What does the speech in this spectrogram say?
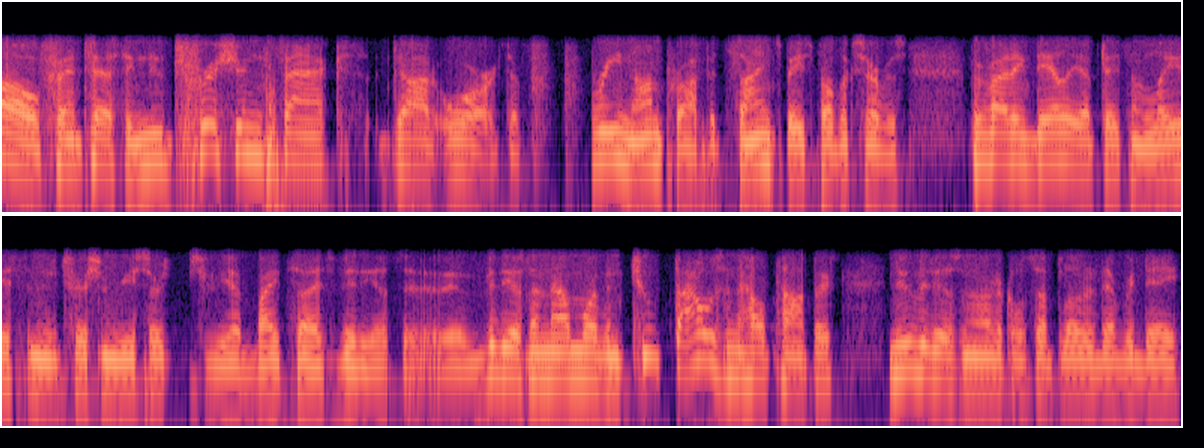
Oh, fantastic. NutritionFacts.org. It's a free nonprofit science based public service providing daily updates on the latest in nutrition research via bite sized videos. Uh, videos on now more than 2,000 health topics. New videos and articles uploaded every day.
